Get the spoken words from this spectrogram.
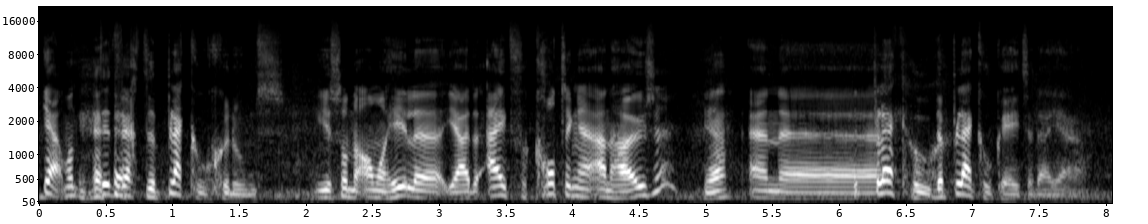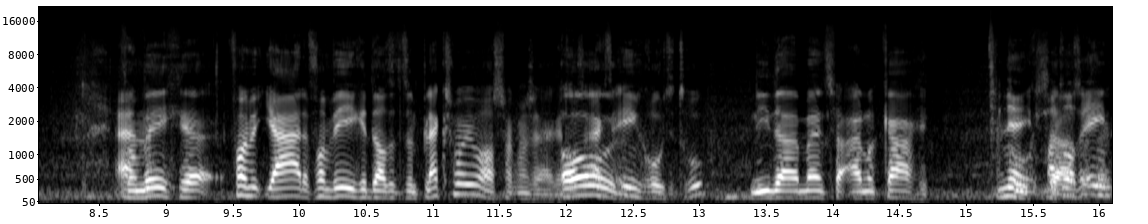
ja, want dit werd de plekhoek genoemd. Hier stonden allemaal hele, ja, de, eigenlijk verkrottingen aan huizen. Ja? En, eh, De plekhoek? De plekhoek heette dat, ja. En Vanwege van, ja, vanwege dat het een plekzooi was, zou ik maar zeggen. Het was Oh. echt één grote troep. niet daar mensen aan elkaar Nee, maar het was, één, zeg maar.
